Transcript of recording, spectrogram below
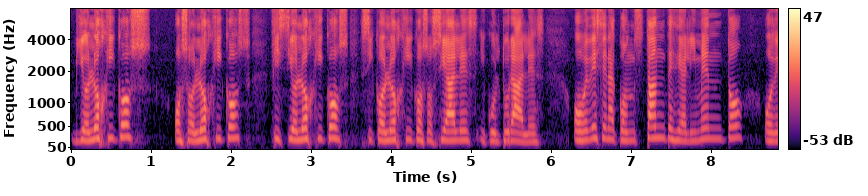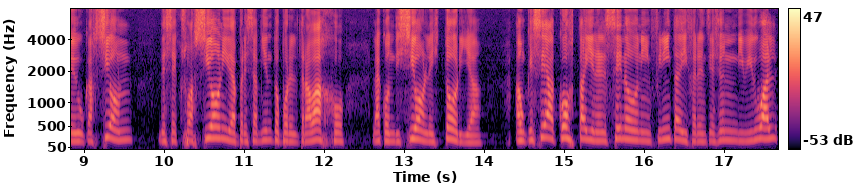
biológicos o zoológicos, fisiológicos, psicológicos, sociales y culturales. Obedecen a constantes de alimento o de educación, de sexuación y de apreciamiento por el trabajo, la condición, la historia, aunque sea a costa y en el seno de una infinita diferenciación individual,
